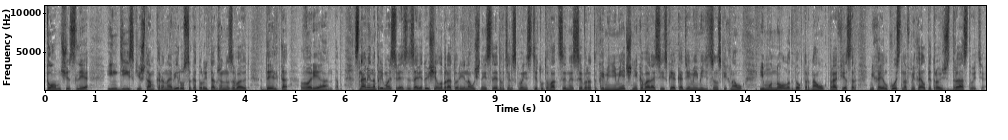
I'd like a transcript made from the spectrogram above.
том числе индийский штамм коронавируса, который также называют дельта-вариантом. С нами на прямой связи заведующий лабораторией научно-исследовательского института вакцины сывороток имени Мечникова Российской академии медицинских наук, иммунолог, доктор наук, профессор Михаил Костинов. Михаил Петрович, здравствуйте.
